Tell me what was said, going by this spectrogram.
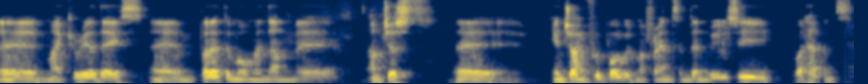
Uh, my career days, um, but at the moment I'm uh, I'm just uh, enjoying football with my friends, and then we'll see what happens.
